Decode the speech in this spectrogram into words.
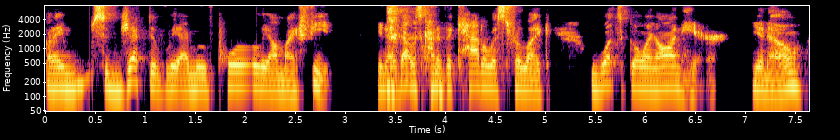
but I'm subjectively I move poorly on my feet. You know, that was kind of the catalyst for like what's going on here, you know?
